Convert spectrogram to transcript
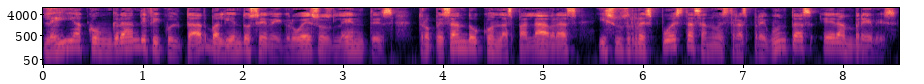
Leía con gran dificultad valiéndose de gruesos lentes, tropezando con las palabras, y sus respuestas a nuestras preguntas eran breves.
